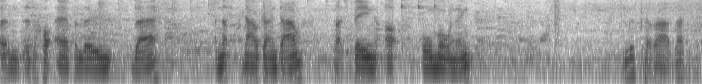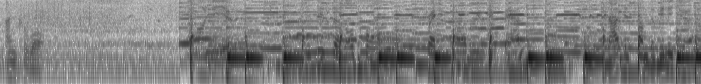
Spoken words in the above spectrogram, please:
Um, there's a hot air balloon there, and that's now going down. That's been up all morning. Look at that, that's Angkor Wat. Audio. This is the local traditional music band. That is from the villager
